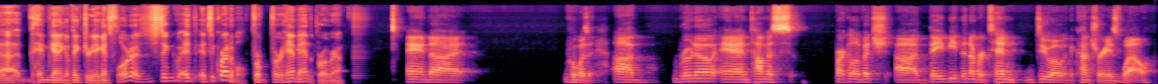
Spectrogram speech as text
uh, him getting a victory against Florida is just it's incredible for for him yeah. and the program. And uh, who was it? Uh, Bruno and Thomas Parkalovich. Uh, they beat the number ten duo in the country as well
